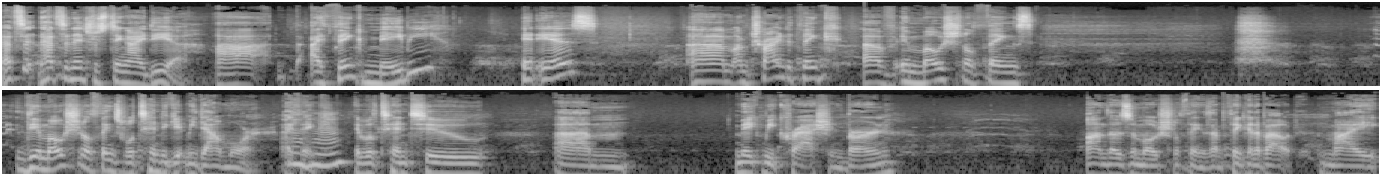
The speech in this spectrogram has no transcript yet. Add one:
That's it. That's an interesting idea. Uh, I think maybe it is. Um, I'm trying to think of emotional things. The emotional things will tend to get me down more. I think it will tend to um, make me crash and burn on those emotional things. I'm thinking about my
